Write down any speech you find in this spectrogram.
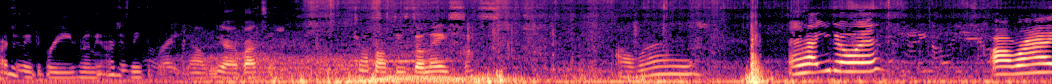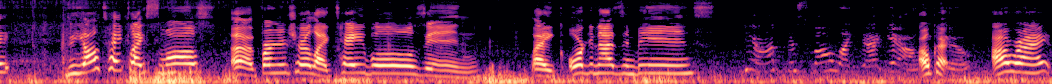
I just need to breathe, honey. I just need to breathe. Y'all, we are about to drop off these donations. All right. Hey, how you doing? All right. Do y'all take like small uh, furniture, like tables and like organizing bins? Yeah, they're small like that. Yeah. Okay. All right.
